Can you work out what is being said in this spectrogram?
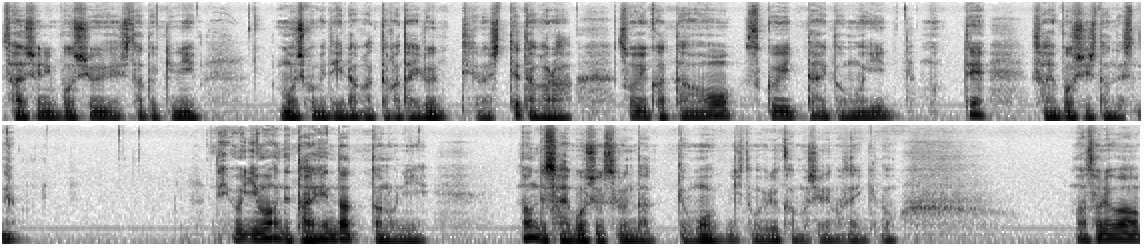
最初に募集した時に申し込みでいなかった方いるっていうのを知ってたからそういう方を救いたいと思い思って再募集したんですね。で今まで大変だったのになんで再募集するんだって思う人もいるかもしれませんけどまあそれは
